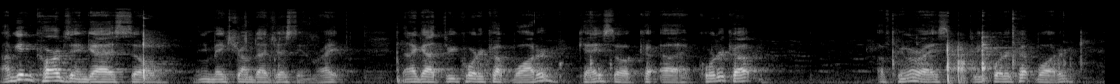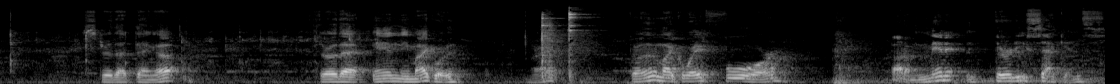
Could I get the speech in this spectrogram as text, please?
I'm getting carbs in, guys, so need to make sure I'm digesting them, right? Then I got three quarter cup water, okay? So a, a quarter cup of cream of rice, three quarter cup water. Stir that thing up. Throw that in the microwave, all right? Throw it in the microwave for about a minute and 30 seconds.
